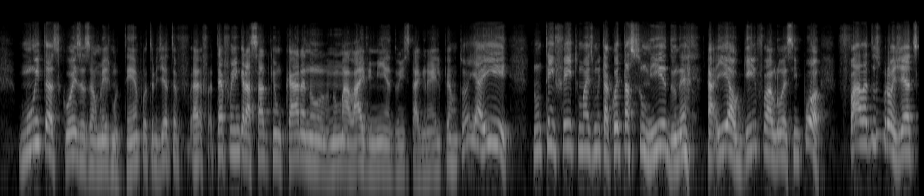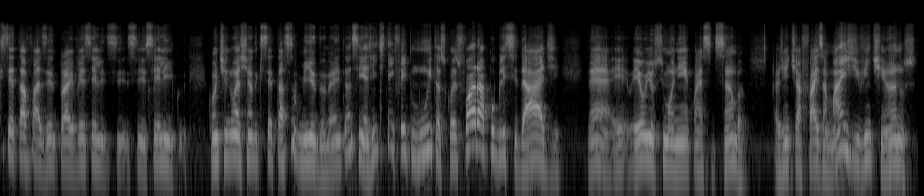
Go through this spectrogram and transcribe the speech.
muitas coisas ao mesmo tempo. Outro dia até, foi engraçado, porque um cara no, numa live minha do Instagram, ele perguntou, e aí, não tem feito mais muita coisa, tá sumido, né? Aí alguém falou assim, pô, fala dos projetos que você está fazendo para ver se ele, se, se, se ele continua achando que você está sumido, né? Então, assim, a gente tem feito muitas coisas, fora a publicidade, né? Eu e o Simoninha com essa de samba, a gente já faz há mais de 20 anos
